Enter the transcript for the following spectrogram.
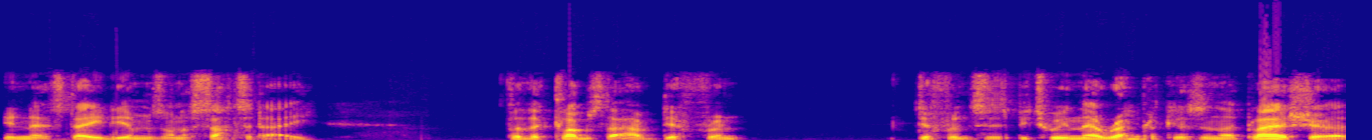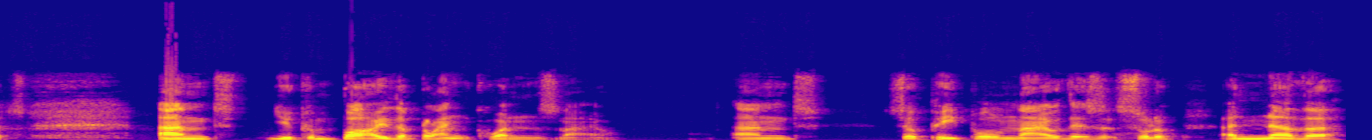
in their stadiums on a Saturday for the clubs that have different differences between their replicas and their player shirts. And you can buy the blank ones now. And so people now, there's a sort of another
